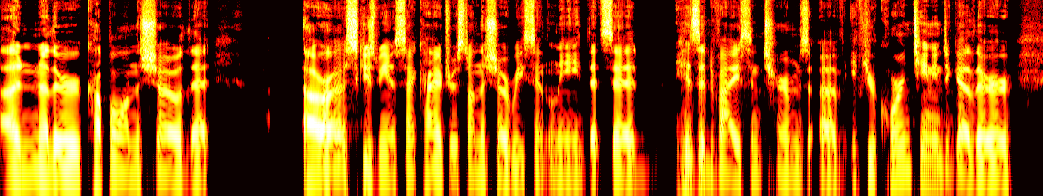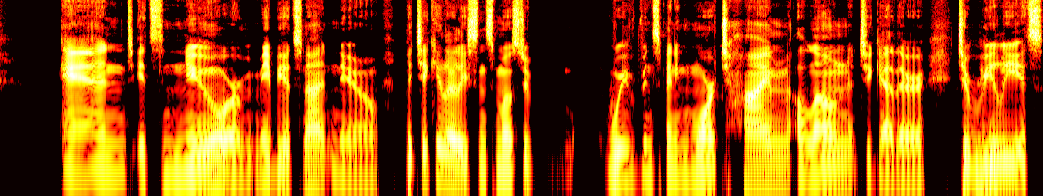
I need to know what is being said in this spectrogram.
another couple on the show that uh, or excuse me a psychiatrist on the show recently that said his advice in terms of if you're quarantining together and it's new or maybe it's not new particularly since most of we've been spending more time alone together to Mhm. really it's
